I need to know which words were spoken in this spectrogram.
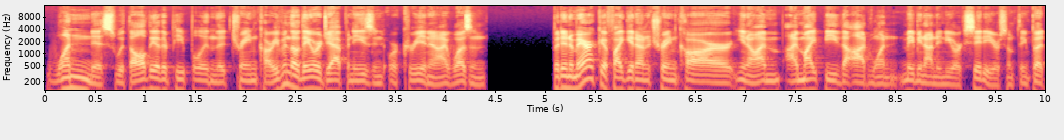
oneness with all the other people in the train car, even though they were Japanese and, or Korean and I wasn't. But in America, if I get on a train car, you know, I'm I might be the odd one, maybe not in New York City or something, but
